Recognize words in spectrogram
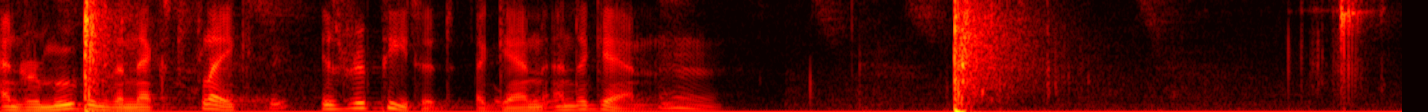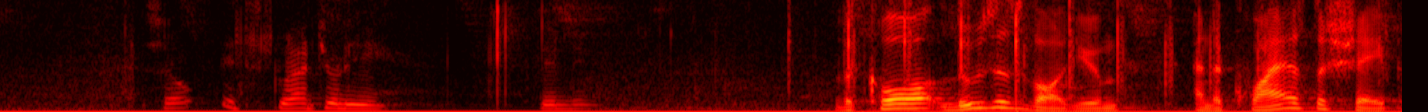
and removing the next flake is repeated again and again. it's gradually building. The core loses volume and acquires the shape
